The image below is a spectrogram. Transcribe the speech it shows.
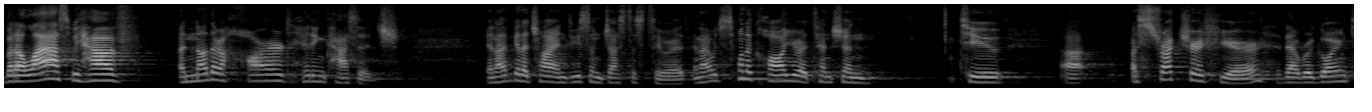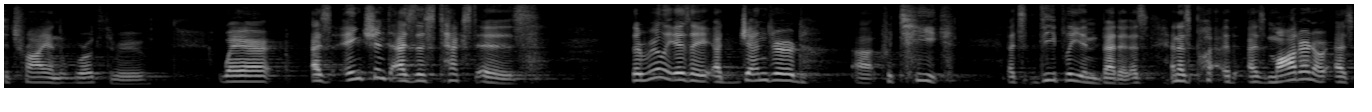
but alas, we have another hard hitting passage. And I've got to try and do some justice to it. And I just want to call your attention to uh, a structure here that we're going to try and work through, where, as ancient as this text is, there really is a, a gendered uh, critique that's deeply embedded. As, and as, as modern or as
